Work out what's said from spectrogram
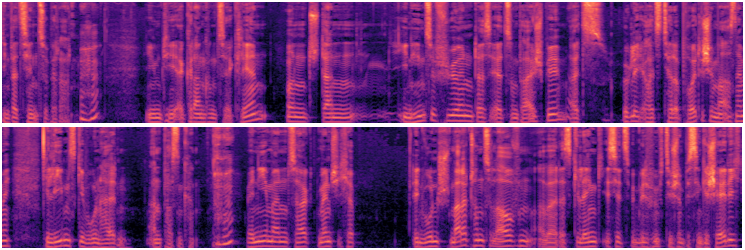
den Patienten zu beraten, mhm. ihm die Erkrankung zu erklären und dann ihn hinzuführen, dass er zum Beispiel als wirklich auch als therapeutische Maßnahme die Lebensgewohnheiten anpassen kann. Mhm. Wenn jemand sagt, Mensch, ich habe den Wunsch, Marathon zu laufen, aber das Gelenk ist jetzt mit Mitte 50 schon ein bisschen geschädigt,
